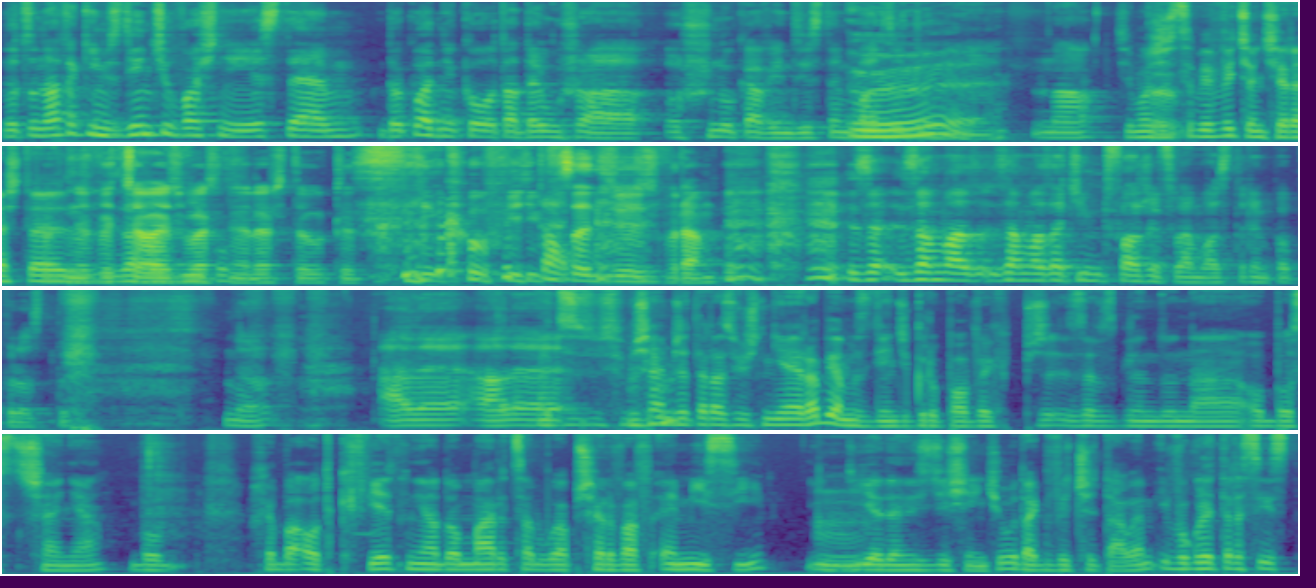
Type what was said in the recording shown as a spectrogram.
No to na takim zdjęciu właśnie jestem dokładnie koło Tadeusza Sznuka, więc jestem bardzo Eee. dumny. No. Czy możesz sobie wyciąć resztę Pewnie wyciąłeś właśnie resztę uczestników i Tak. wsadziłeś w ramkę. Za, zama, zamazać im twarze flamastrem po prostu. No. Ale, ale... Słyszałem, że teraz już nie robią zdjęć grupowych ze względu na obostrzenia, bo chyba od kwietnia do marca była przerwa w emisji, Mhm. jeden z dziesięciu, tak wyczytałem. I w ogóle teraz jest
